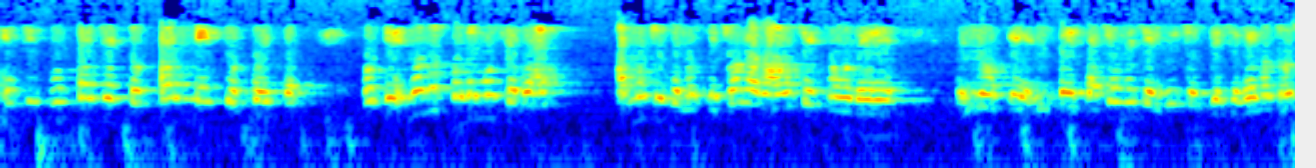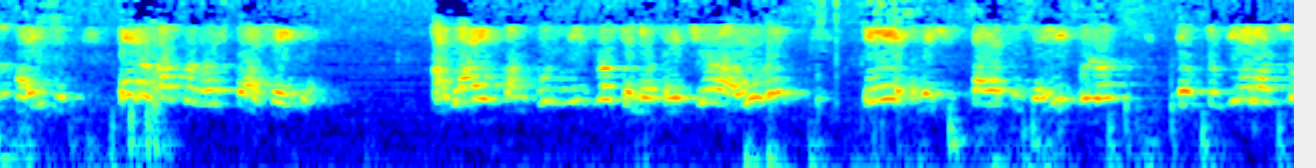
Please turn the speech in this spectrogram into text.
en circunstancias totalmente opuestas. Porque no nos podemos cerrar a muchos de los que son avances o de lo que prestación de servicios que se ven en otros países, pero bajo nuestras reglas. Allá en Cancún mismo se le ofreció a Uber que registrara sus vehículos, que obtuviera su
